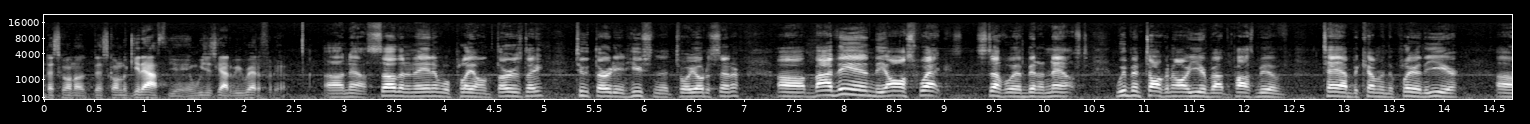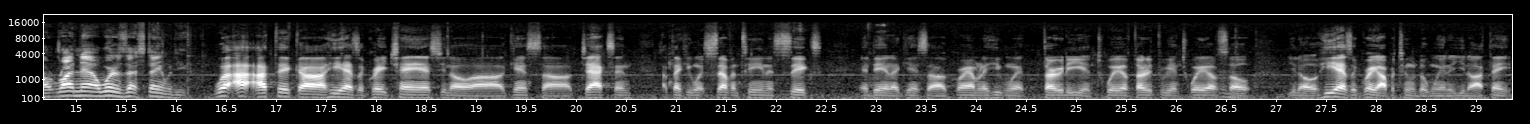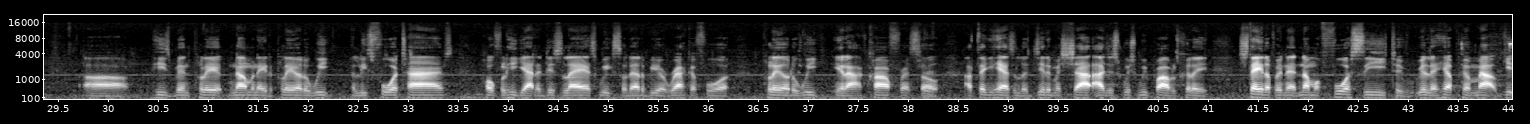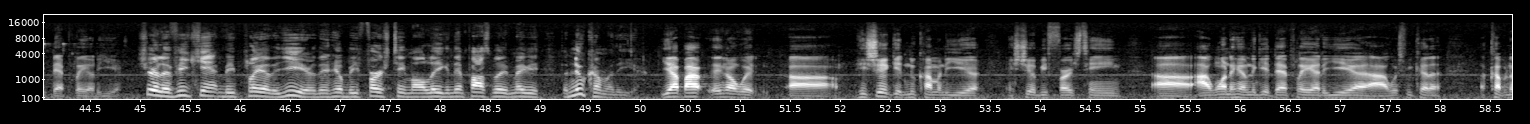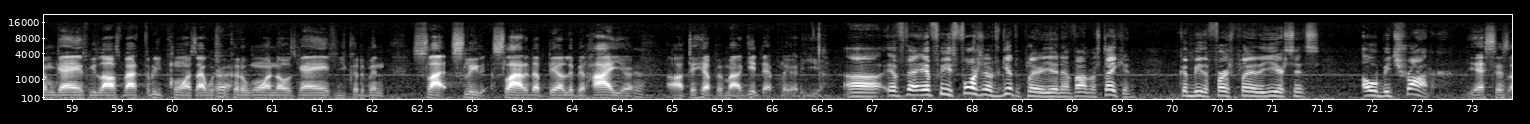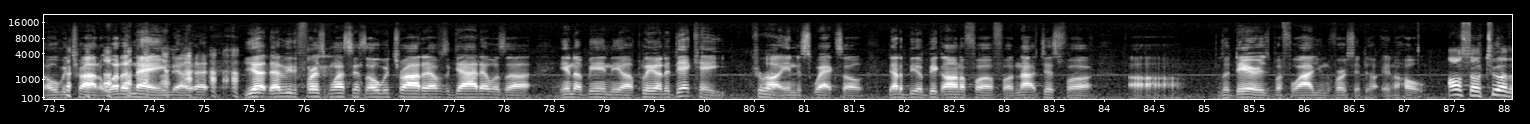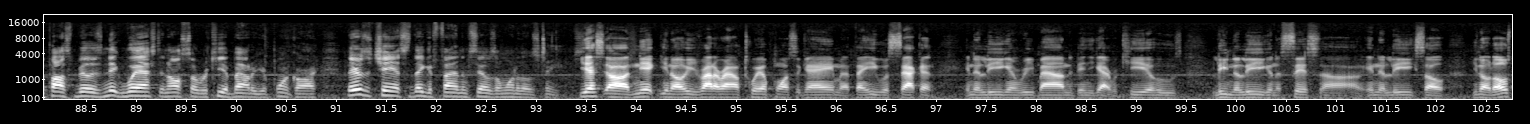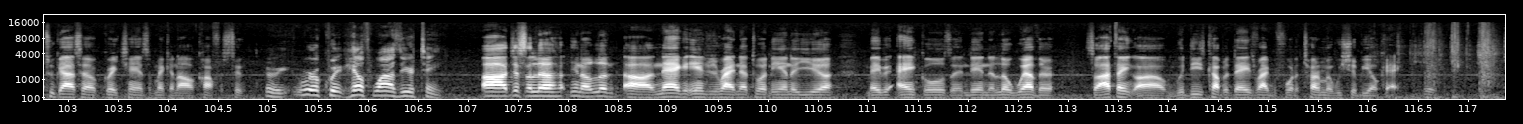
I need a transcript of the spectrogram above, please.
that's gonna that's gonna get after you, and we just got to be ready for them. Uh, now, Southern and A&M will play on Thursday, 2.30 in Houston at Toyota Center. Uh, by then, the all-SWAC stuff will have been announced. We've been talking all year about the possibility of Tab becoming the player of the year. Uh, right now, where does that stand with you? Well, I, I think uh, he has a great chance, you know, uh, against uh, Jackson. I think he went 17 and 6. And then against Grambling, he went 30 and 12, 33 and 12. Mm-hmm. So, you know, he has a great opportunity to win it. You know, I think uh, he's been player, nominated Player of the Week at least four times. Hopefully, he got it this last week, so that'll be a record for Player of the Week in our conference. So I think he has a legitimate shot. I just wish we probably could have stayed up in that number four seed to really help him out get that Player of the Year. Surely, if he can't be Player of the Year, then he'll be first team All League, and then possibly maybe the newcomer of the year. Yeah, but you know, with uh, he should get newcomer of the year and should be first team. Uh, I wanted him to get that Player of the Year. I wish we could have a couple of them games we lost by three points. I wish right. we could have won those games. You could have been slide, slided up there a little bit higher yeah. uh, to help him out get that player of the year. Uh, if, the, if he's fortunate enough to get the player of the year, and if I'm mistaken, could be the first player of the year since Obie Trotter. Yes, since Obie Trotter. what a name. that, yeah, that'd be the first one since Obie Trotter. That was a guy that was uh, ended up being the uh, player of the decade uh, in the SWAC. So that'll be a big honor for, for not just for uh, Ladarius, but for our university in a whole. Also, two other possibilities, Nick West and also Rakia Battle, your point guard. There's a chance that they could find themselves on one of those teams. Yes, uh, Nick, you know, he's right around 12 points a game. I think he was second in the league in rebound. And then you got Rakia, who's leading the league in assists uh, in the league. So, you know, those two guys have a great chance of making all conference too. Real quick, health-wise, your team? Uh, just a little, you know, a little uh, nagging injuries right now toward the end of the year, maybe ankles, and then the little weather so I think uh, with these couple of days right before the tournament, we should be okay.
